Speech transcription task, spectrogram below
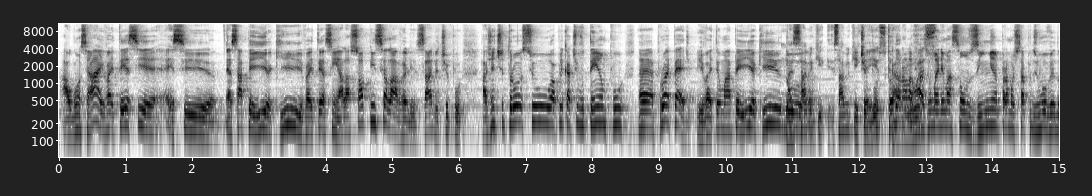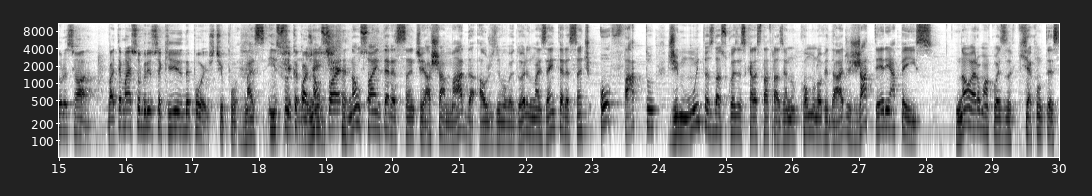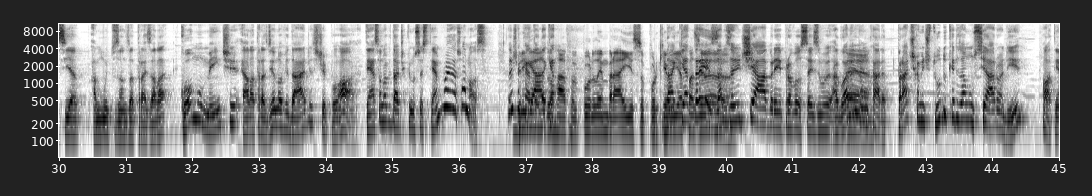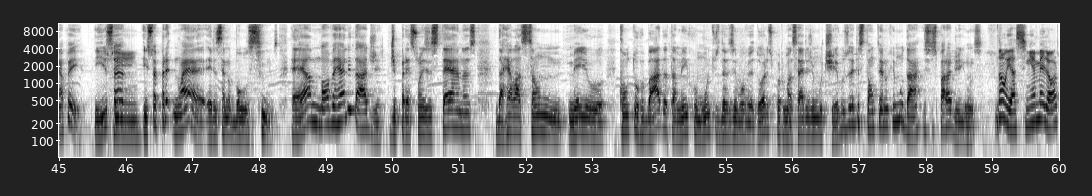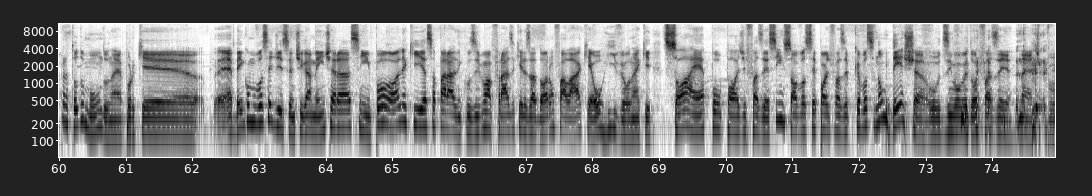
Algum assim, ah, e vai ter esse, esse, essa API aqui, vai ter assim. Ela só pincelava ali, sabe? Tipo, a gente trouxe o aplicativo Tempo é, pro iPad e vai ter uma API aqui do. mas sabe o que, sabe o que, que Tipo, é isso, toda cara? hora ela Não é faz só- uma animaçãozinha pra mostrar pro desenvolvedor assim, ó, vai ter mais sobre isso aqui depois, tipo. Mas isso fica com a não, gente. Só é, não só é interessante a chamada aos desenvolvedores, mas é interessante o fato de muitas das coisas que ela está trazendo como novidade já terem APIs. Não era uma coisa que acontecia há muitos anos atrás. Ela comumente ela trazia novidades, tipo, ó, tem essa novidade aqui no sistema, mas é só nossa. Deixa quieto, Obrigado, daqui a- Rafa, por lembrar isso, porque eu Daqui ia a fazer... três anos a gente abre aí pra vocês. Agora É. não, cara. Praticamente tudo que eles anunciaram ali, ó, tem API. E isso Sim. é, isso é não é eles sendo bonzinhos, é a nova realidade de pressões externas, da relação meio conturbada também com muitos desenvolvedores por uma série de motivos. Eles estão tendo que mudar esses paradigmas. Não, e assim é melhor pra todo mundo, né? Porque é bem como você disse, antigamente era assim, pô, olha aqui essa parada, inclusive uma frase que eles adoram falar que é horrível, né? Que só a Apple pode fazer. Sim, só você pode fazer porque você não deixa o desenvolvedor fazer, né? Tipo,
